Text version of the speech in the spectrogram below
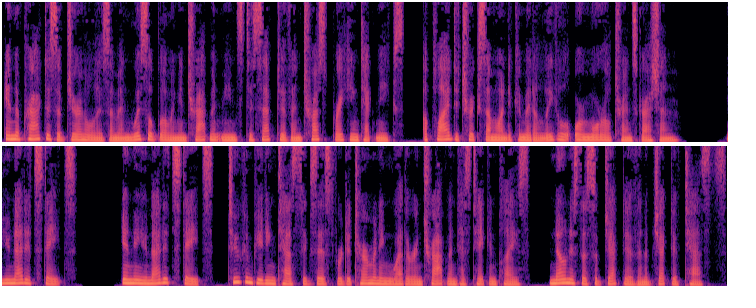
In the practice of journalism and whistleblowing, entrapment means deceptive and trust breaking techniques, applied to trick someone to commit a legal or moral transgression. United States. In the United States, two competing tests exist for determining whether entrapment has taken place, known as the subjective and objective tests.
